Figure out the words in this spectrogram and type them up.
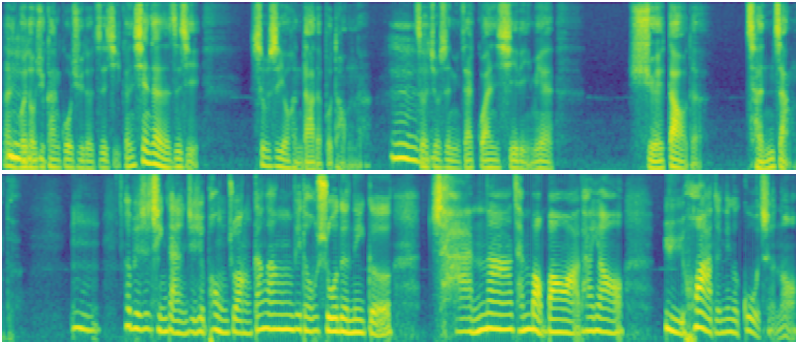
那你回头去看过去的自己，跟现在的自己，是不是有很大的不同呢？嗯，这就是你在关系里面学到的、成长的。嗯，特别是情感的这些碰撞，刚刚 Vito 说的那个蚕啊、蚕宝宝啊，它要羽化的那个过程哦，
